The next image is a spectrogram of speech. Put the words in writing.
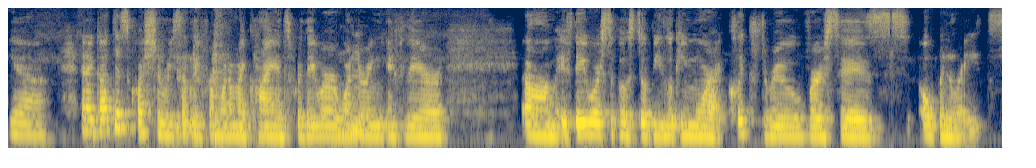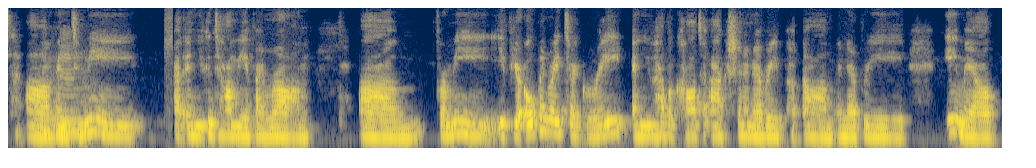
yeah and i got this question recently from one of my clients where they were mm-hmm. wondering if they're um, if they were supposed to be looking more at click through versus open rates um, mm-hmm. and to mm-hmm. me and you can tell me if i'm wrong um, for me if your open rates are great and you have a call to action in every um, in every email,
